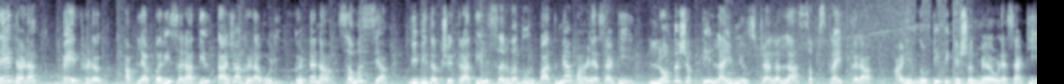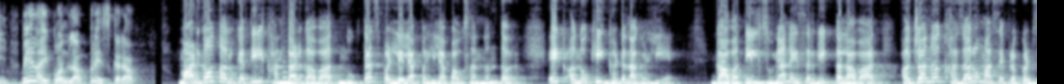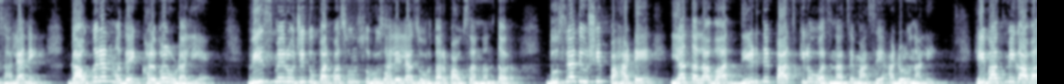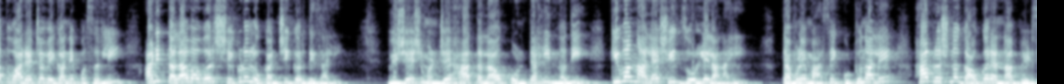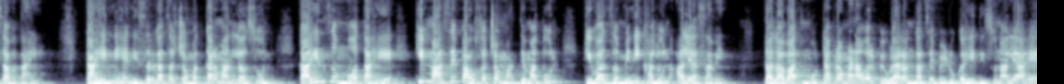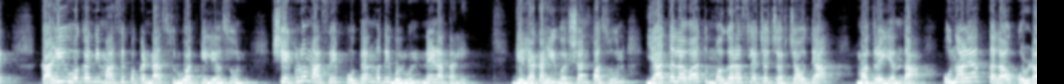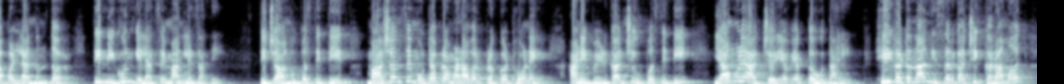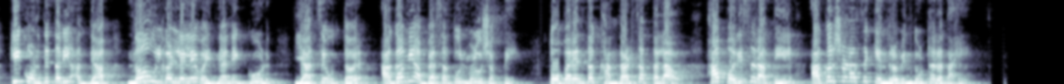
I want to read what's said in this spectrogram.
दे धडक बेधडक आपल्या परिसरातील ताज्या घडामोडी घटना समस्या विविध क्षेत्रातील सर्वदूर बातम्या पाहण्यासाठी लोकशक्ती लाईव्ह न्यूज चॅनलला सबस्क्राईब करा आणि नोटिफिकेशन मिळवण्यासाठी बेल आयकॉनला प्रेस करा. माणगाव तालुक्यातील खांदाड गावात नुकत्याच पडलेल्या पहिल्या पावसानंतर एक अनोखी घटना घडली आहे. गावातील जुन्या नैसर्गिक तलावात अचानक हजारो मासे प्रकट झाल्याने गावकऱ्यांमध्ये खळबळ उडाली आहे. वीस मे रोजी दुपारपासून सुरू झालेल्या जोरदार पावसानंतर दुसऱ्या दिवशी पहाटे या तलावात दीड ते पाच किलो वजनाचे मासे आढळून आले. ही बातमी गावात वाऱ्याच्या वेगाने पसरली आणि तलावावर शेकडो लोकांची गर्दी झाली. विशेष म्हणजे हा तलाव कोणत्याही नदी किंवा नाल्याशी जोडलेला नाही. त्यामुळे मासे कुठून आले? हा प्रश्न गावकऱ्यांना भेडसावत आहे. काहींनी हे निसर्गाचा चमत्कार मानलं असून काहींचं मत आहे की मासे पावसाच्या माध्यमातून किंवा जमिनीखालून आले असावेत. तलावात मोठ्या प्रमाणावर पिवळ्या रंगाचे बेडूकही दिसून आले आहेत. काही युवकांनी मासे पकडण्यास सुरुवात केली असून शेकडो मासे पोत्यांमध्ये भरून नेण्यात आले. गेल्या काही वर्षांपासून या तलावात मगर असल्याच्या चर्चा होत्या. मात्र यंदा उन्हाळ्यात तलाव कोरडा पडल्यानंतर ती निघून गेल्याचे मानले जाते. तिच्या अनुपस्थितीत माशांचे मोठ्या प्रमाणावर प्रकट होणे आणि बेडकांची उपस्थिती यामुळे आश्चर्य व्यक्त होत आहे. ही घटना निसर्गाची करामत की कोणते तरी अद्याप न उलगडलेले वैज्ञानिक गुढ याचे उत्तर आगामी अभ्यासातून मिळू शकते. तोपर्यंत खांदाडचा तलाव हा परिसरातील आकर्षणाचे केंद्रबिंदू ठरत आहे.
